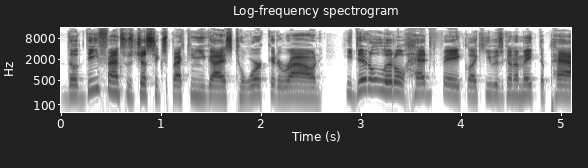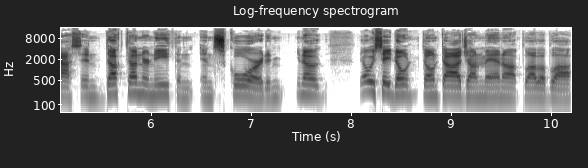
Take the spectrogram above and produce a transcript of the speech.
the defense was just expecting you guys to work it around. He did a little head fake like he was going to make the pass and ducked underneath and, and scored. And you know they always say don't don't dodge on man up, blah blah blah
